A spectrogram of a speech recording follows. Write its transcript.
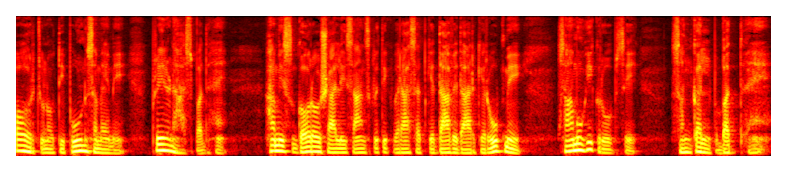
और चुनौतीपूर्ण समय में प्रेरणास्पद हैं। हम इस गौरवशाली सांस्कृतिक विरासत के दावेदार के रूप में सामूहिक रूप से संकल्पबद्ध हैं।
